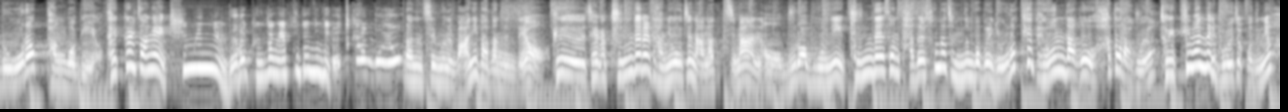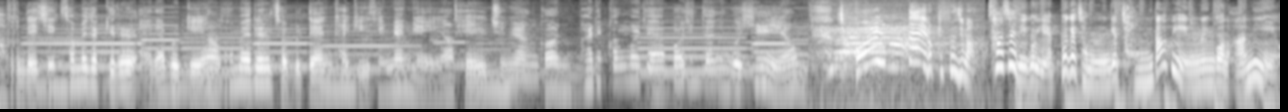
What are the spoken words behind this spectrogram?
roll up 방법이에요. 댓글창에 키미님 뭐라 굉장히 예쁘겠는데 어떻게 한 거예요? 라는 질문을 많이 받았는데요. 그 제가 군대를 다녀오진 않았지만 어, 물어보니 군대선 다들 소매 접는 법을 이렇게 배운다고 하더라고요. 저희 팀원들이 보여줬거든요. 군대식 소매 접기를 알아볼게요. 소매를 접을 땐 각이 생명이에요. 제일 중요한 건 팔에 꽉 맞아야 멋있다는 것이에요. 절대 이렇게 쓰지 마. 사실 이거 예쁘게 접는 게 정답이 있는 건 아니에요.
